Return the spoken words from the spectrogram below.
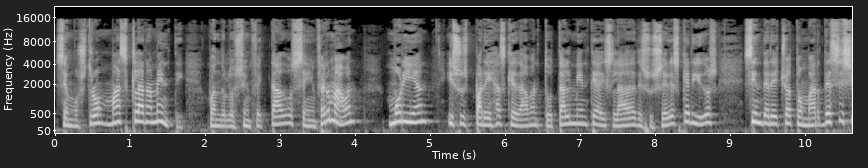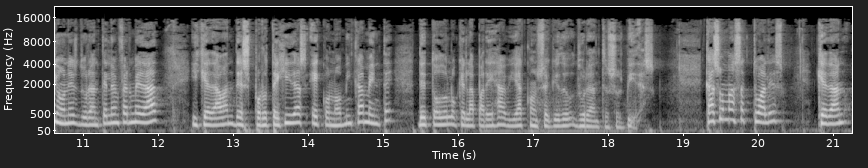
se mostró más claramente cuando los infectados se enfermaban morían y sus parejas quedaban totalmente aisladas de sus seres queridos, sin derecho a tomar decisiones durante la enfermedad y quedaban desprotegidas económicamente de todo lo que la pareja había conseguido durante sus vidas. Casos más actuales que dan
